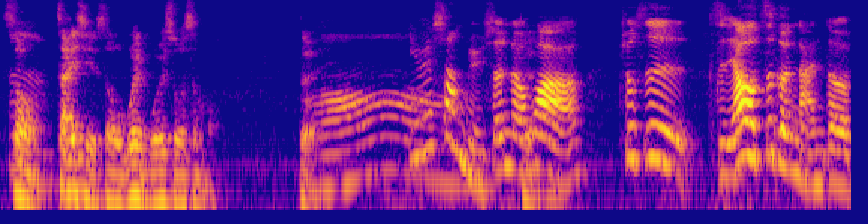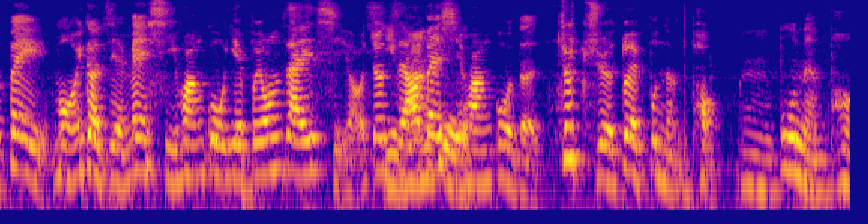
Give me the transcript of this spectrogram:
所、嗯、在一起的时候，我也不会说什么。对，哦，因为像女生的话，就是只要这个男的被某一个姐妹喜欢过，也不用在一起哦，就只要被喜欢过的，就绝对不能碰。嗯，不能碰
